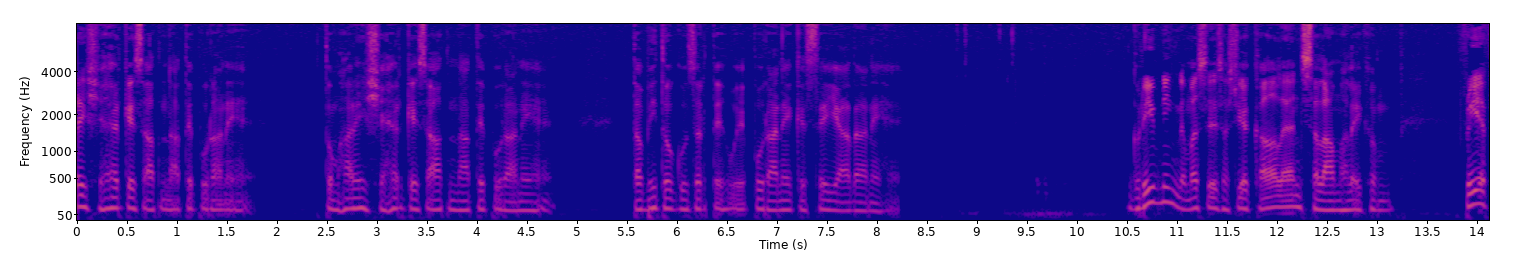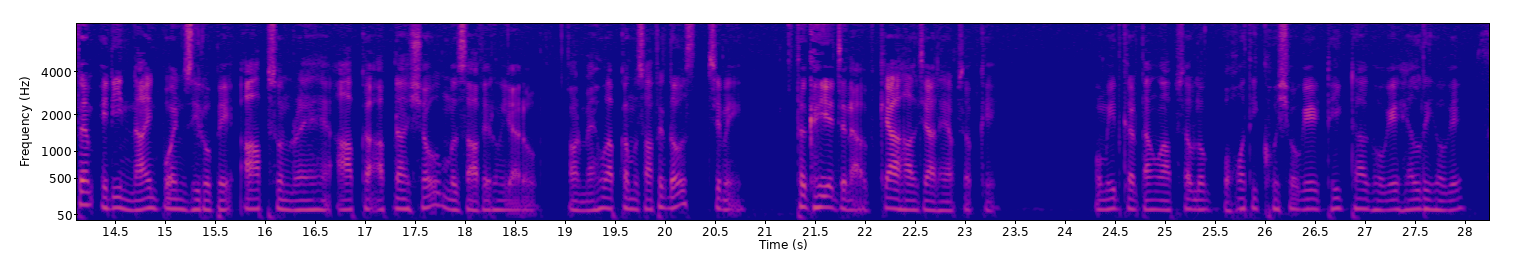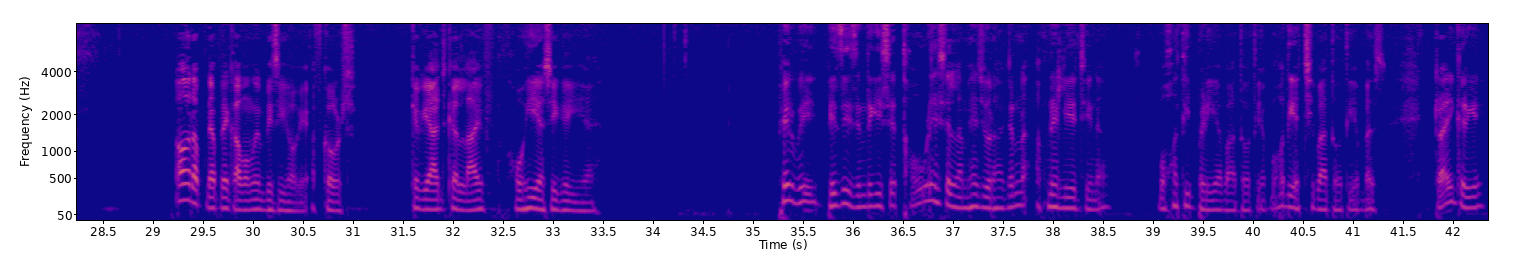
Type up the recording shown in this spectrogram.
तुम्हारे शहर के साथ नाते पुराने हैं। तुम्हारे शहर के साथ नाते पुराने हैं। तभी तो गुजरते हुए पुराने किस्से याद आने हैं। गुड इवनिंग नमस्ते, सत श्रीकाल एंड सलाम अलैकुम। Free F M at nine point zero पे आप सुन रहे हैं आपका अपना शो, मुसाफिर हूँ यारो, और मैं हूँ आपका मुसाफिर दोस्त, जिमी। तो कहिए जनाब, क्या हाल चाल है आप सबके? उम्मीद करता हूँ आप सब लोग बहुत ही खुश हो गए ठीक ठाक हो गए हेल्दी हो गए और अपने अपने कामों में बिज़ी हो गए ऑफकोर्स क्योंकि आजकल लाइफ हो ही ऐसी गई है। फिर भी बिज़ी ज़िंदगी से थोड़े से लम्हे चुरा कर ना अपने लिए जीना बहुत ही बढ़िया बात होती है बहुत ही अच्छी बात होती है बस ट्राई करिए।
